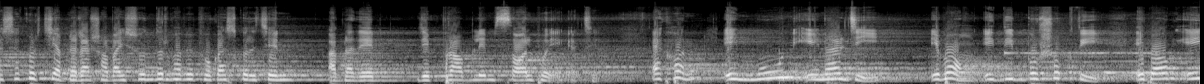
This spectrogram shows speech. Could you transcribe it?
আশা করছি আপনারা সবাই সুন্দরভাবে ফোকাস করেছেন আপনাদের যে প্রবলেম সলভ হয়ে গেছে। এখন এই মুন এনার্জি এবং এই দিব্য শক্তি এবং এই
